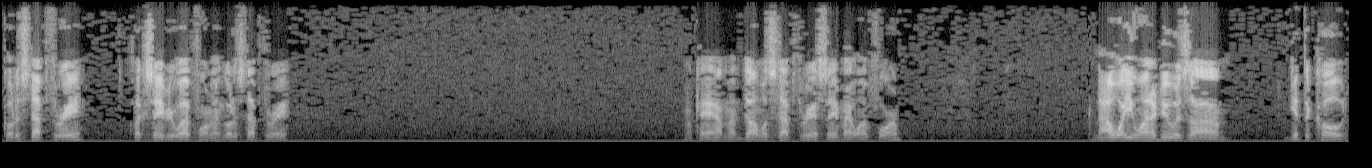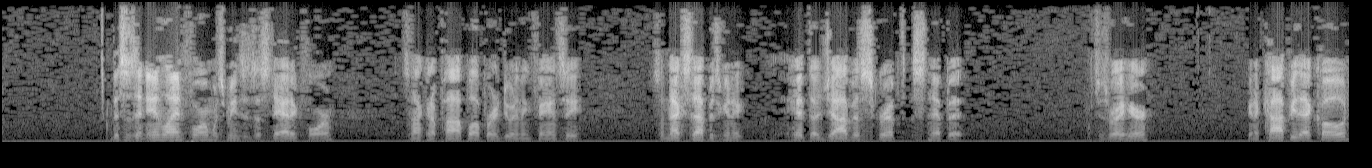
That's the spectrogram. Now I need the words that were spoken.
Go to step three. Click Save Your Web Form, and go to step three. Okay, I'm, I'm done with step three. I saved my web form. Now what you want to do is um, get the code. This is an inline form, which means it's a static form. It's not going to pop up or do anything fancy. So next step is going to hit the JavaScript snippet, which is right here. You're going to copy that code,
